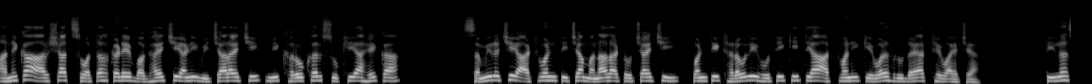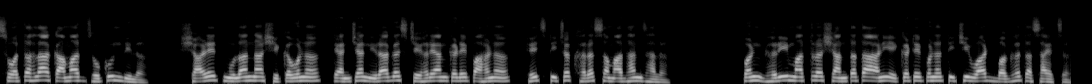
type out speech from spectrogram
अनेका आरशात स्वतःकडे बघायची आणि विचारायची मी खरोखर सुखी आहे का? समीरची आठवण तिच्या मनाला टोचायची पण ती ठरवली होती की त्या आठवणी केवळ हृदयात ठेवायच्या. तिनं स्वतःला कामात झोकून दिलं. शाळेत मुलांना शिकवणं त्यांच्या निरागस चेहऱ्यांकडे पाहणं हेच तिचं खरं समाधान झालं. पण घरी मात्र शांतता आणि एकटेपण तिची वाट बघत असायचं.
